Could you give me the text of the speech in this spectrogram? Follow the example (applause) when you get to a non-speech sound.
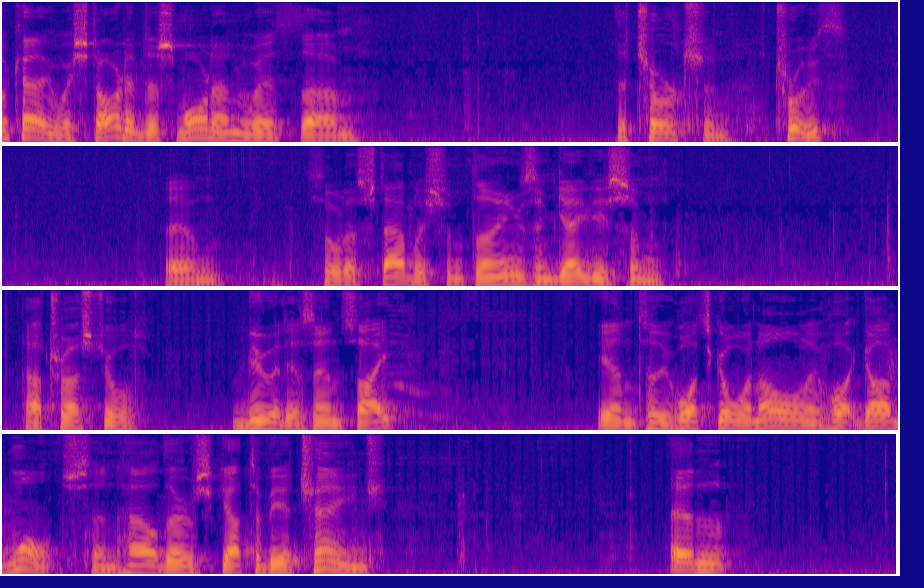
Okay, we started this morning with um, the church and truth, and sort of established some things and gave you some. I trust you'll view it as insight into what's going on and what God wants and how there's got to be a change. And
